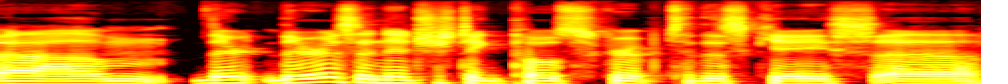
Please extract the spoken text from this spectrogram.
Um, there, there is an interesting postscript to this case. Uh,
